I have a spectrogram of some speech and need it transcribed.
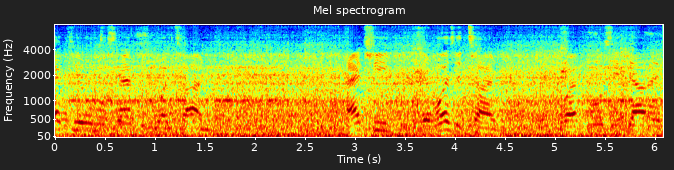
Actually, almost happened one time. Actually, there was a time where I down and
